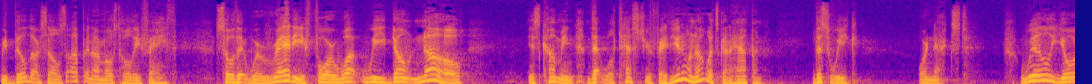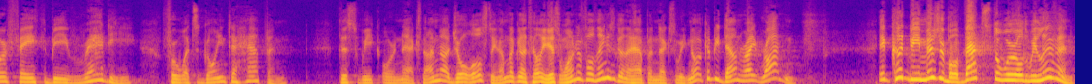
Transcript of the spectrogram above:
We build ourselves up in our most holy faith so that we're ready for what we don't know is coming that will test your faith. You don't know what's going to happen this week or next? Will your faith be ready for what's going to happen this week or next? Now, I'm not Joel Osteen. I'm not going to tell you this wonderful thing is going to happen next week. No, it could be downright rotten. It could be miserable. That's the world we live in.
